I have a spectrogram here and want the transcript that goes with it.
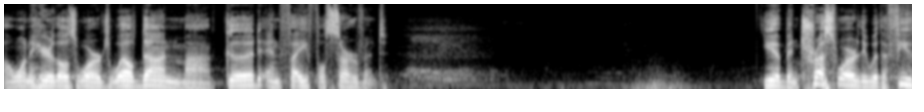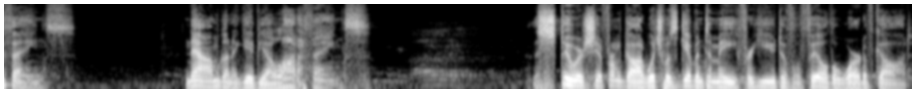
I want to hear those words Well done, my good and faithful servant. You have been trustworthy with a few things. Now I'm going to give you a lot of things. The stewardship from God, which was given to me for you to fulfill the word of God.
